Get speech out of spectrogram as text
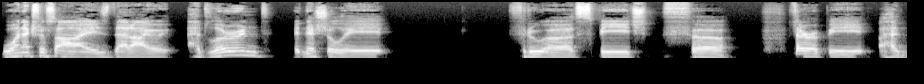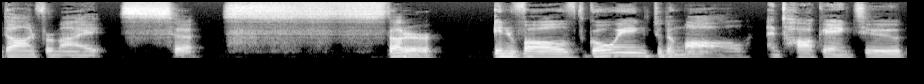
one exercise that I had learned initially through a speech th- therapy I had done for my stutter involved going to the mall and talking to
